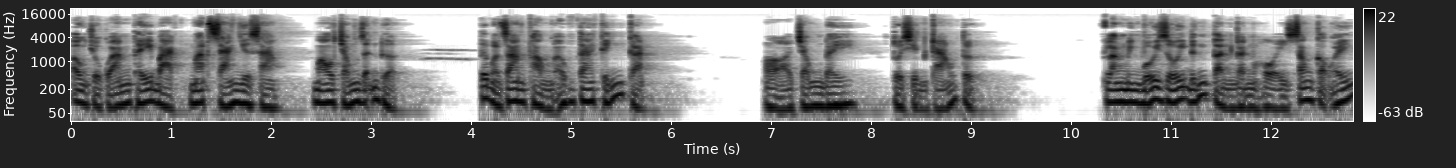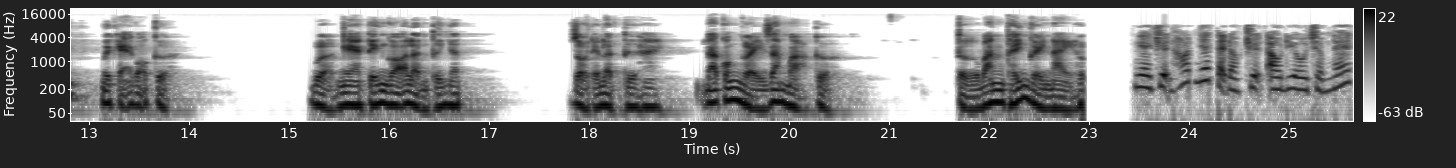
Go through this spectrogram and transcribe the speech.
Ông chủ quán thấy bạc mát sáng như sao, Mau chóng dẫn được. Tới một gian phòng ông ta kính cẩn. Ở trong đây, tôi xin cáo từ. Lăng Minh bối rối đứng tần gần một hồi, Xong cậu ấy mới khẽ gõ cửa. Vừa nghe tiếng gõ lần thứ nhất rồi đến lần thứ hai, Đã có người ra mở cửa. Tử văn thấy người này Nghe chuyện hot nhất tại đọc audio.net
